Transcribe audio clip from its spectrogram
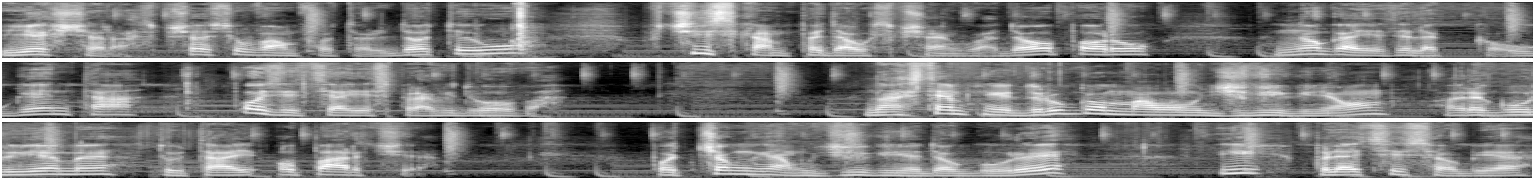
Jeszcze raz przesuwam fotel do tyłu, wciskam pedał sprzęgła do oporu, noga jest lekko ugięta, pozycja jest prawidłowa. Następnie drugą małą dźwignią regulujemy tutaj oparcie. Podciągam dźwignię do góry i plecy sobie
